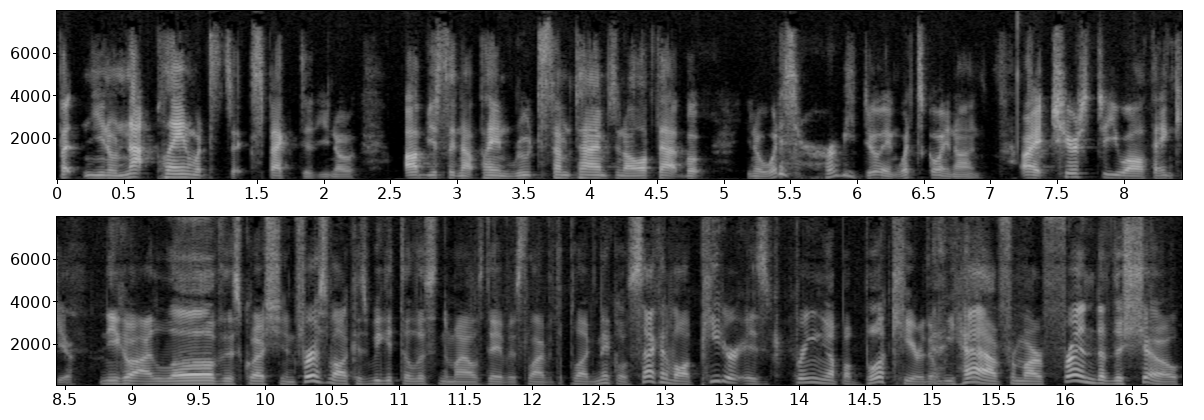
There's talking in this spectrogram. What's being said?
but you know, not playing what's expected. You know, obviously not playing roots sometimes and all of that, but you know, what is Herbie doing? What's going on? All right, cheers to you all. Thank you. Nico, I love this question. First of all, because we get to listen to Miles Davis live at the Plug Nichols. Second of all, Peter is bringing up a book here that we have from our friend of the show,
